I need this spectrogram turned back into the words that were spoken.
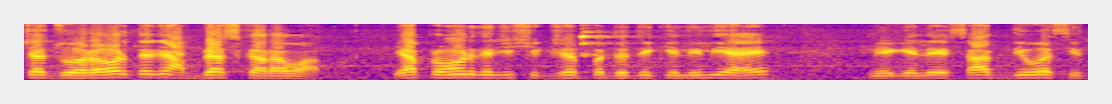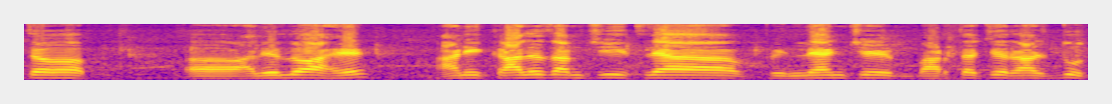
च्या जोरावर त्यांनी अभ्यास करावा. याप्रमाणे त्यांची शिक्षण पद्धती केलेली आहे. मी गेले सात दिवस इथं आलेलो आहे. आणि कालच आमची इथल्या फिनलँडचे भारताचे राजदूत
